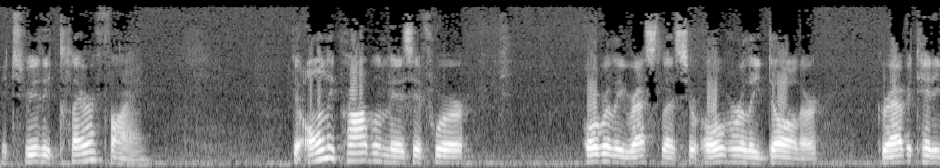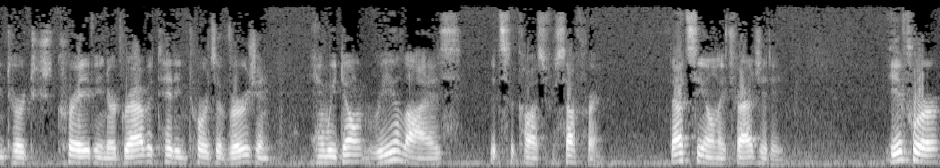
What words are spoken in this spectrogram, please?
It's really clarifying. The only problem is if we're overly restless or overly dull or gravitating towards craving or gravitating towards aversion and we don't realize it's the cause for suffering. That's the only tragedy. If we're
